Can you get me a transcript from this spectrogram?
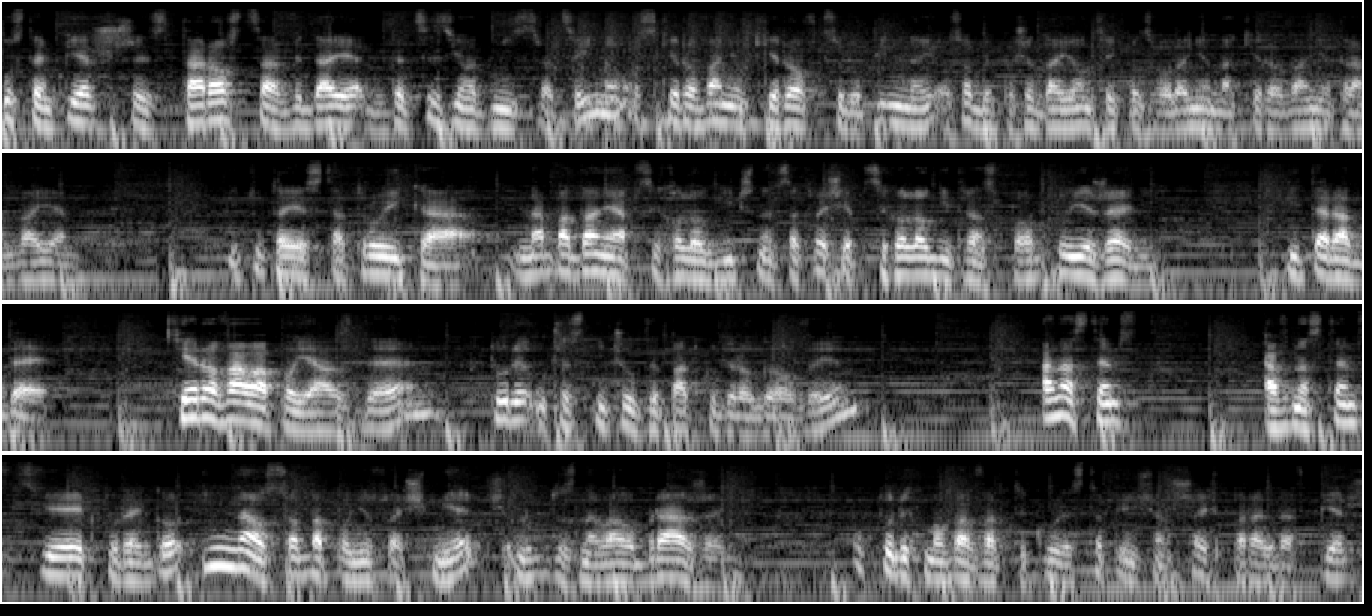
ustęp pierwszy. Starowca wydaje decyzję administracyjną o skierowaniu kierowcy lub innej osoby posiadającej pozwolenie na kierowanie tramwajem i tutaj jest ta trójka, na badania psychologiczne w zakresie psychologii transportu, jeżeli litera D kierowała pojazdem, który uczestniczył w wypadku drogowym, a, następstw, a w następstwie którego inna osoba poniosła śmierć lub doznała obrażeń, o których mowa w artykule 156 paragraf 1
